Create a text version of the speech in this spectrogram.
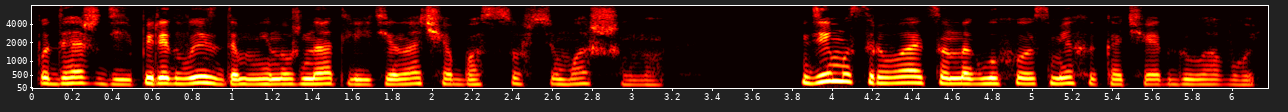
«Подожди, перед выездом мне нужно отлить, иначе обоссу всю машину». Дима срывается на глухой смех и качает головой.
